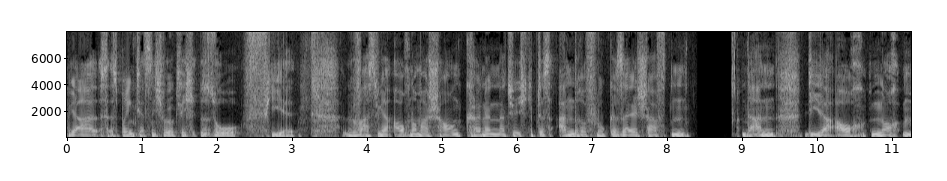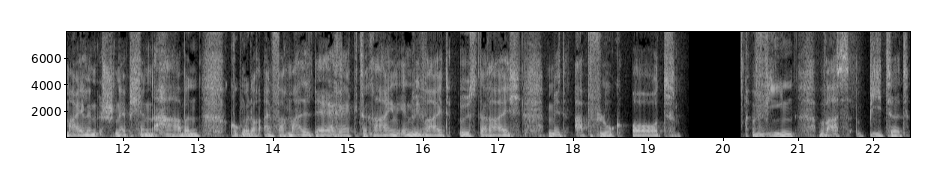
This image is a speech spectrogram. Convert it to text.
ja es, es bringt jetzt nicht wirklich so viel. Was wir auch noch mal schauen können, natürlich gibt es andere Fluggesellschaften, dann die da auch noch Meilenschnäppchen haben. Gucken wir doch einfach mal direkt rein, inwieweit Österreich mit Abflugort Wien was bietet.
